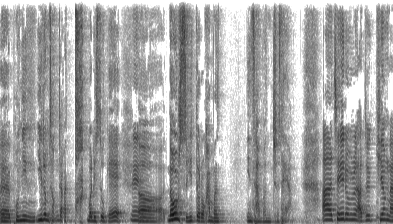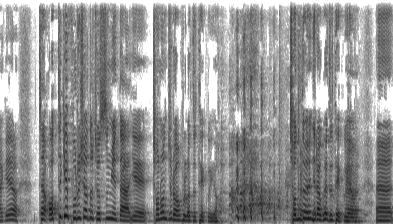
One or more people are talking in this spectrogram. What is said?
에, 본인 이름 석자가 탁 머릿속에 네. 어, 넣을 수 있도록 한번 인사 한번 주세요. 아, 제 이름을 아주 기억나게요. 자, 어떻게 부르셔도 좋습니다. 예, 전원주라고 불러도 되고요. 전도연이라고 해도 되고요. 어,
